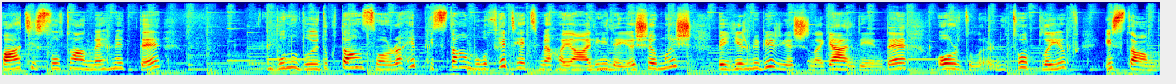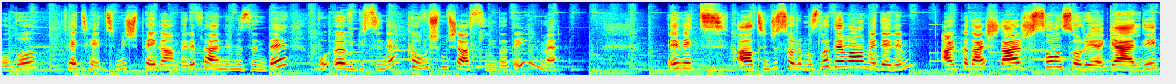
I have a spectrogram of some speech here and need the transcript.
Fatih Sultan Mehmet de bunu duyduktan sonra hep İstanbul'u fethetme hayaliyle yaşamış ve 21 yaşına geldiğinde ordularını toplayıp İstanbul'u fethetmiş. Peygamber Efendimizin de bu övgüsüne kavuşmuş aslında değil mi? Evet, 6. sorumuzla devam edelim. Arkadaşlar son soruya geldik.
